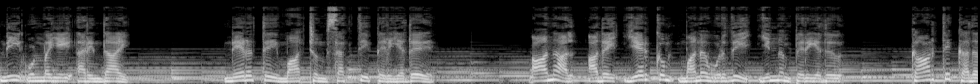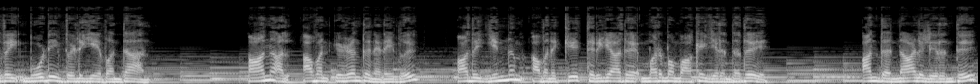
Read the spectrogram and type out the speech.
நீ உண்மையை அறிந்தாய். நேரத்தை மாற்றும் சக்தி பெரியது. ஆனால் அதை ஏற்கும் மன உறுதி இன்னும் பெரியது. கார்த்திக் கதவை மூடி வெளியே வந்தான். ஆனால் அவன் இழந்த நினைவு அது இன்னும் அவனுக்கே தெரியாத மர்மமாக இருந்தது. அந்த நாளிலிருந்து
